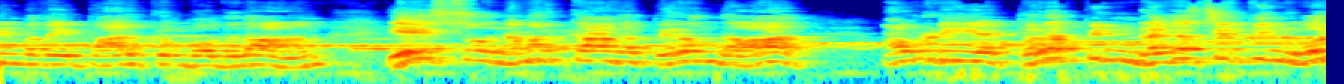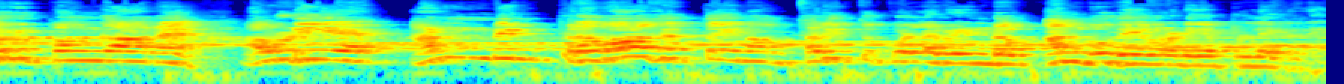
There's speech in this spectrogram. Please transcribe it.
என்பதை பார்க்கும் போதுதான் இயேசு நமக்காக பிறந்தார். அவருடைய பிறப்பின் ரகசியத்தின் ஒரு பங்கான அவருடைய அன்பின் பிரவாகத்தை நாம் தரித்துக் கொள்ள வேண்டும் அன்பு தேவனுடைய பிள்ளைகளே.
